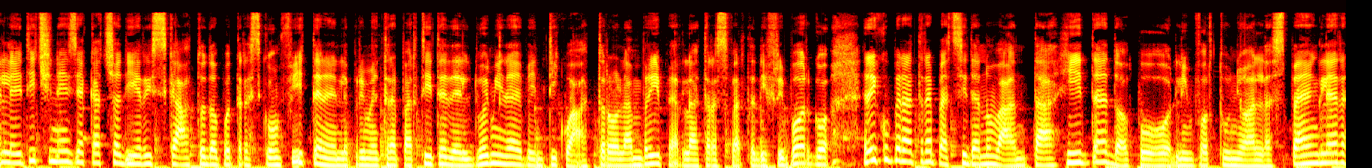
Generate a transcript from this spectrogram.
le ticinesi a caccia di riscatto dopo tre sconfitte nelle prime tre partite del 2024. Lambri per la trasferta di Friborgo recupera tre pezzi da 90, Hid dopo l'infortunio alla Spengler,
